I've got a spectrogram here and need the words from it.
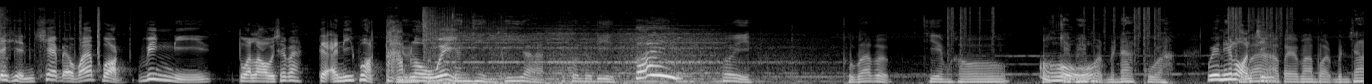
จะเห็นแค่แบบว่าบอดวิ่งหนีตัวเราใช่ป่ะแต่อันนี้บอดตามเราเว้ยยังเห็นพี่อะทุกคนดูดิเฮ้ยเฮ้ยผมว่าแบบทีมเขาโอ้โหเก็บให้บอดมันน่ากลัวเว้ยนี่หลอนจริงผมว่าเอาไปเอามาบอดมันน่า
